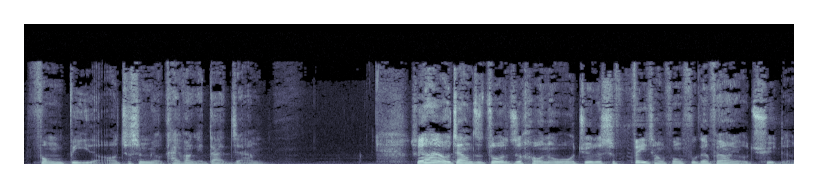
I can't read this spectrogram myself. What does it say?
封闭的哦，就是没有开放给大家。所以他有这样子做了之后呢，我觉得是非常丰富跟非常有趣的。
